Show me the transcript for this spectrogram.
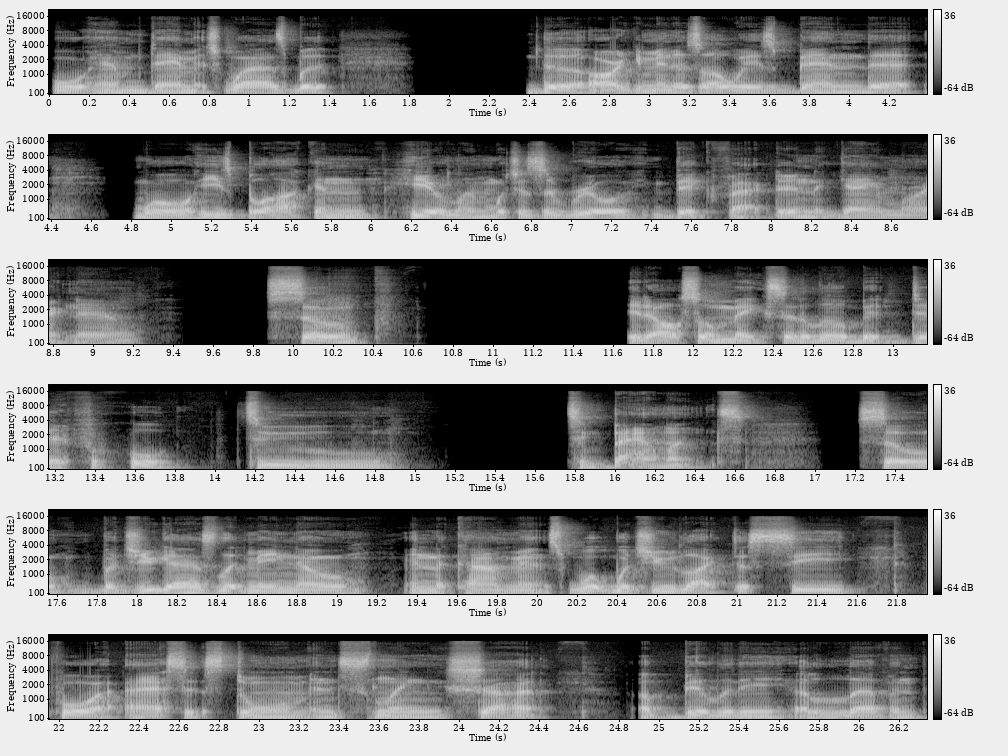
for him damage wise, but the argument has always been that, well, he's blocking healing, which is a real big factor in the game right now. So it also makes it a little bit difficult to to balance. So, but you guys let me know in the comments what would you like to see for Acid Storm and Slingshot ability 11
